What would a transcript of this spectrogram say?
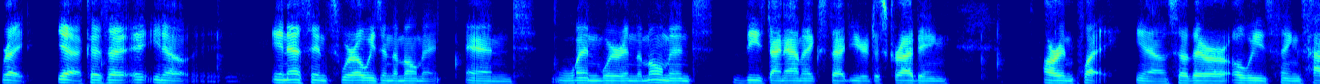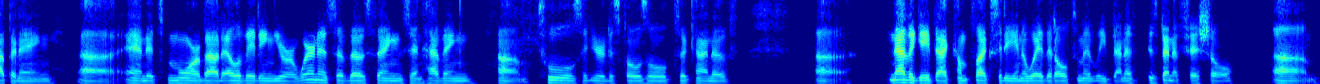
Right. Yeah. Because, uh, you know, in essence, we're always in the moment. And when we're in the moment, these dynamics that you're describing are in play, you know, so there are always things happening. Uh, and it's more about elevating your awareness of those things and having um, tools at your disposal to kind of uh, navigate that complexity in a way that ultimately benef- is beneficial um,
